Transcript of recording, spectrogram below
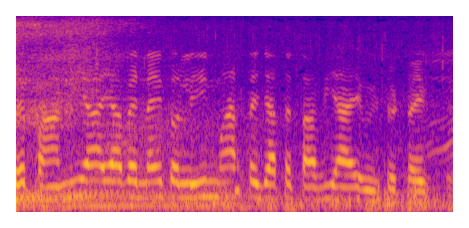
बे पानी आया बे नहीं तो लीन मारते जाते तभी आए उसे टाइप से।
